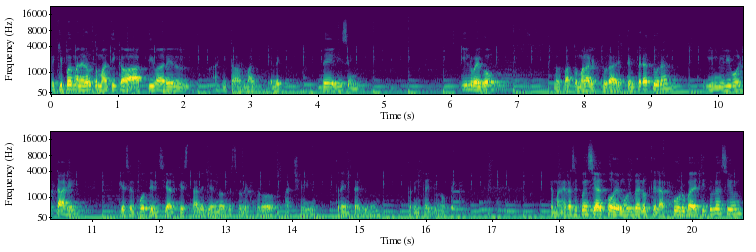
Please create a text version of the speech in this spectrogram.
Equipo de manera automática va a activar el agitador de hélice y luego nos va a tomar la lectura de temperatura y milivoltaje que es el potencial que está leyendo nuestro electrodo HI 3131P. De manera secuencial podemos ver lo que es la curva de titulación,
